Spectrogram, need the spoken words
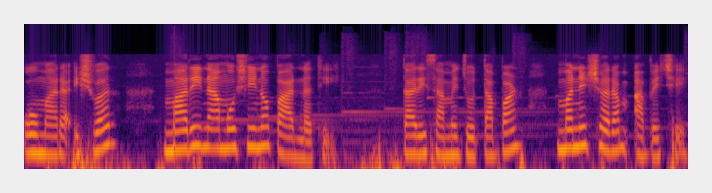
ઓ મારા ઈશ્વર, મારી નામોશીનો પાર નથી. તારી સામે જોતાં પણ મને શરમ આવે છે.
